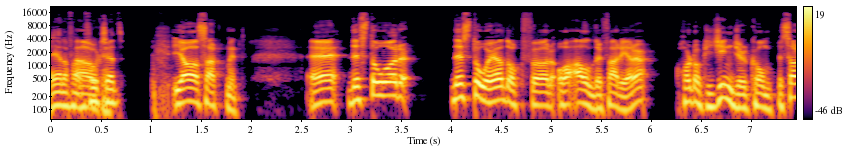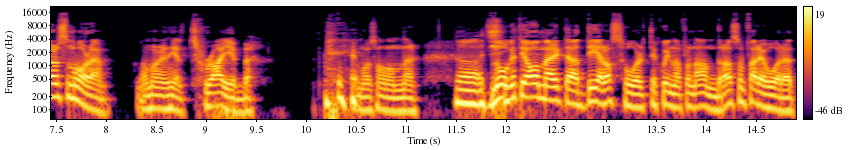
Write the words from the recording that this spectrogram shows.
I alla fall, Ah, fortsätt. Jag har sagt mitt. Eh, det står, det står jag dock för och har aldrig färgare. Har dock gingerkompisar som har det. De har en hel tribe. Hemma hos honom där. Något jag har märkt är att deras hår, till skillnad från andra som färgar håret,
